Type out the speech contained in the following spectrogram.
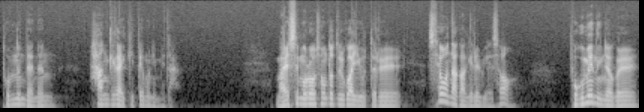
돕는 데는 한계가 있기 때문입니다. 말씀으로 성도들과 이웃들을 세워나가기를 위해서 복음의 능력을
